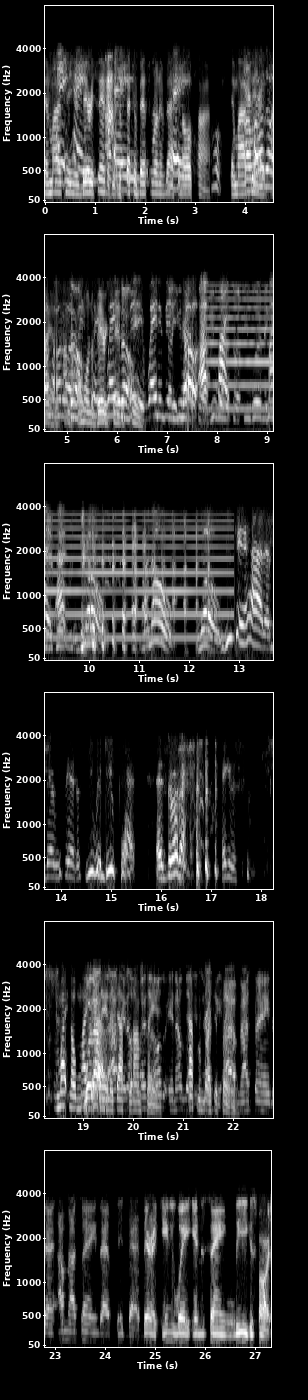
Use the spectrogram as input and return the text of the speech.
in my Hey, opinion, hey, Barry Sanders is the second best running back hey. in all time. In my All right. opinion, Hold on, I am. hold on. I'm, I'm on the wait, Barry wait Sanders a team. minute, wait a so minute. you no, have to, I, if you Mike, would, you Mike, I, no, no, no, you can't have that Barry Sanders. You rebuke that and throw that. Mike, no, Mike What is I- that that's and what I'm and saying. and I'm, That's what Mike is saying. I'm not saying that. I'm not saying that that they're in any way in the same league as far as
